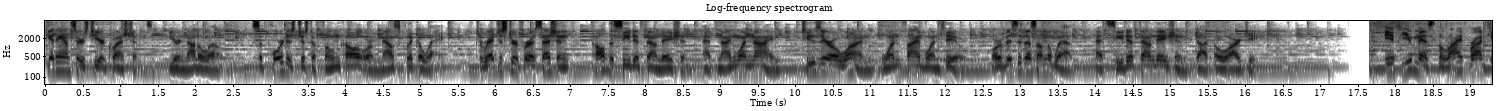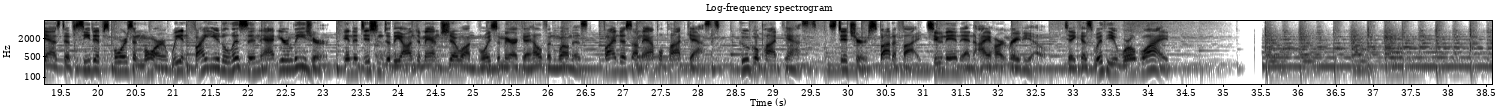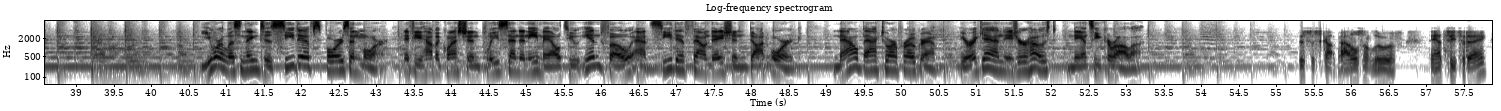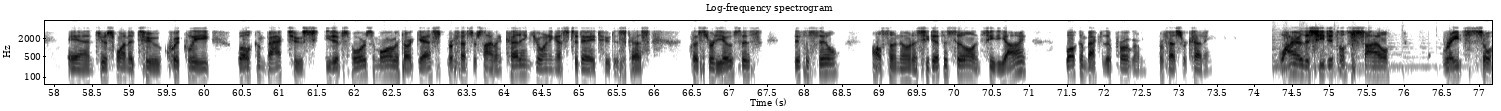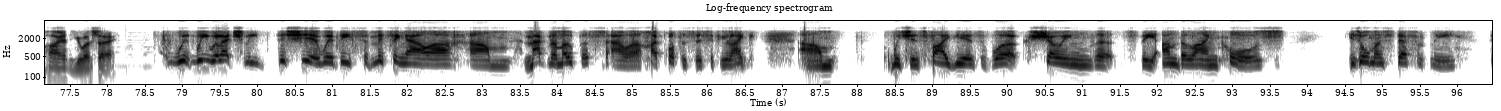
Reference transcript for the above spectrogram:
Get answers to your questions. You're not alone. Support is just a phone call or mouse click away. To register for a session, call the C. diff Foundation at 919 201 1512 or visit us on the web at cdifffoundation.org. If you missed the live broadcast of C. diff spores and more, we invite you to listen at your leisure. In addition to the on demand show on Voice America Health and Wellness, find us on Apple Podcasts, Google Podcasts, Stitcher, Spotify, TuneIn, and iHeartRadio. Take us with you worldwide. You are listening to C. diff, spores, and more. If you have a question, please send an email to info at cdifffoundation.org. Now back to our program. Here again is your host, Nancy Caralla. This is Scott Battles in lieu of Nancy today, and just wanted to quickly welcome back to C. diff, spores, and more with our guest, Professor Simon Cutting, joining us today to discuss Clostridioides difficile also known as C. difficile and CDI. Welcome back to the program, Professor Cutting. Why are the C. difficile rates so high in the USA? We, we, will actually, this year, we'll be submitting our um, magnum opus, our hypothesis, if you like, um, which is five years of work showing that the underlying cause is almost definitely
